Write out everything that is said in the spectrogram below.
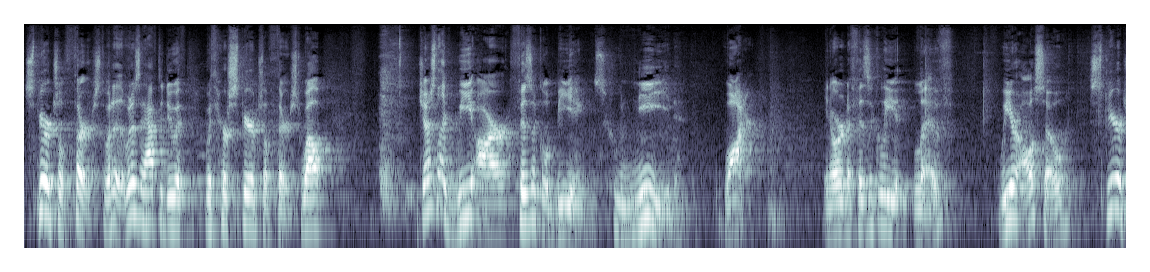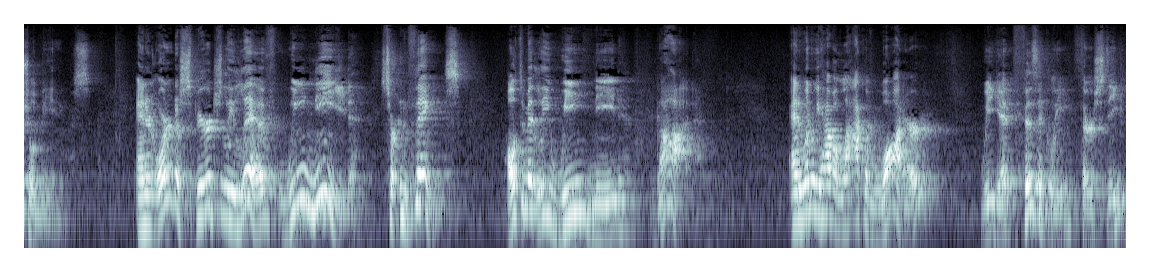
spiritual thirst? What, what does it have to do with, with her spiritual thirst? Well, just like we are physical beings who need water, in order to physically live, we are also spiritual beings. And in order to spiritually live, we need certain things. Ultimately, we need God. And when we have a lack of water, we get physically thirsty.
